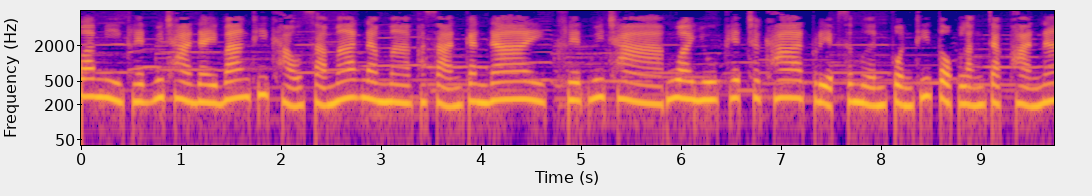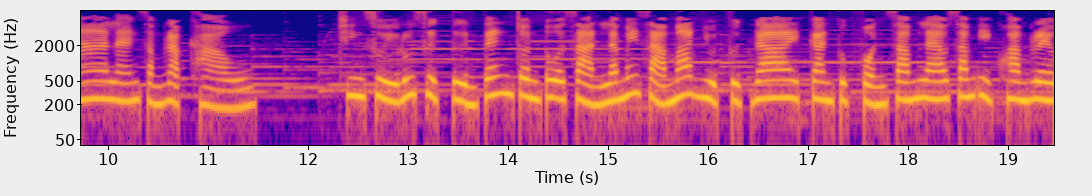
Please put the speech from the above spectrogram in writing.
ว่ามีเคล็ดวิชาใดบ้างที่เขาสามารถนำมาผสานกันได้ เคล็ดวิชาวายุเพชฌฆาตเปรียบเสมือนฝนที่ตกหลังจากผ่านหน้าแล้งสำหรับเขา ชิงซุยรู้สึกตื่นเต้นจนตัวสั่นและไม่สามารถหยุดฝึกได้ การฝึกฝนซ้ำแล้วซ้ำอีกความเร็ว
